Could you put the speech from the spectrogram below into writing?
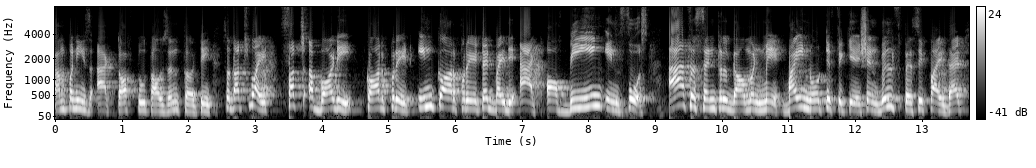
companies act of 2013 so that's why such a body corporate incorporated by the act of being in force as a central government may by notification will specify that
